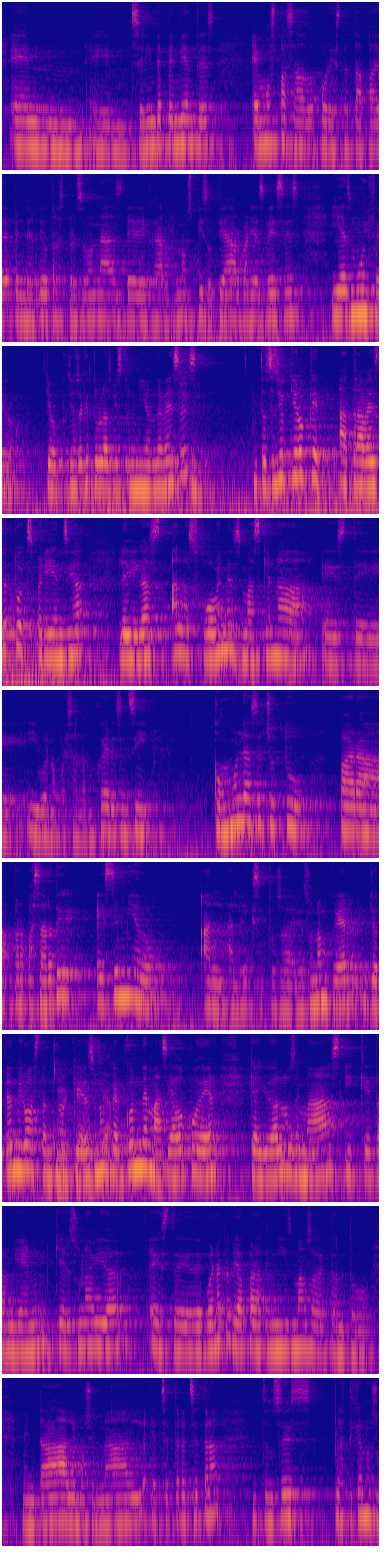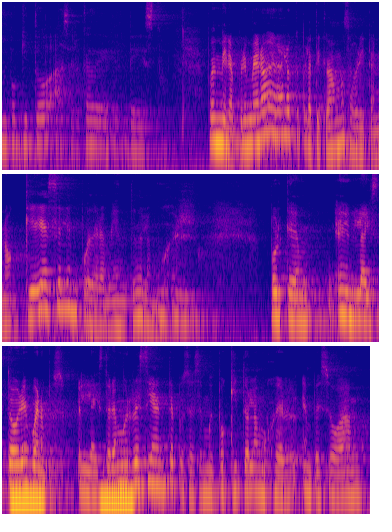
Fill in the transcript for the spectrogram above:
en, ser independientes, hemos pasado por esta etapa de depender de otras personas, de dejarnos pisotear varias veces y es muy feo. Yo, yo sé que tú lo has visto un millón de veces. Entonces yo quiero que a través de tu experiencia le digas a las jóvenes más que nada, este, y bueno, pues a las mujeres en sí, ¿cómo le has hecho tú para, para pasar de ese miedo al, al, éxito? O sea, eres una mujer, yo te admiro bastante porque eres una mujer con demasiado poder que ayuda a los demás y que también quieres una vida este, de buena calidad para ti misma, o sea, tanto mental, emocional, etcétera, etcétera. Entonces, platícanos un poquito acerca de, de esto. Pues mira, primero era lo que platicábamos ahorita, ¿no? ¿Qué es el empoderamiento de la mujer? Porque en la historia, bueno, pues en la historia muy reciente, pues hace muy poquito la mujer empezó a,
